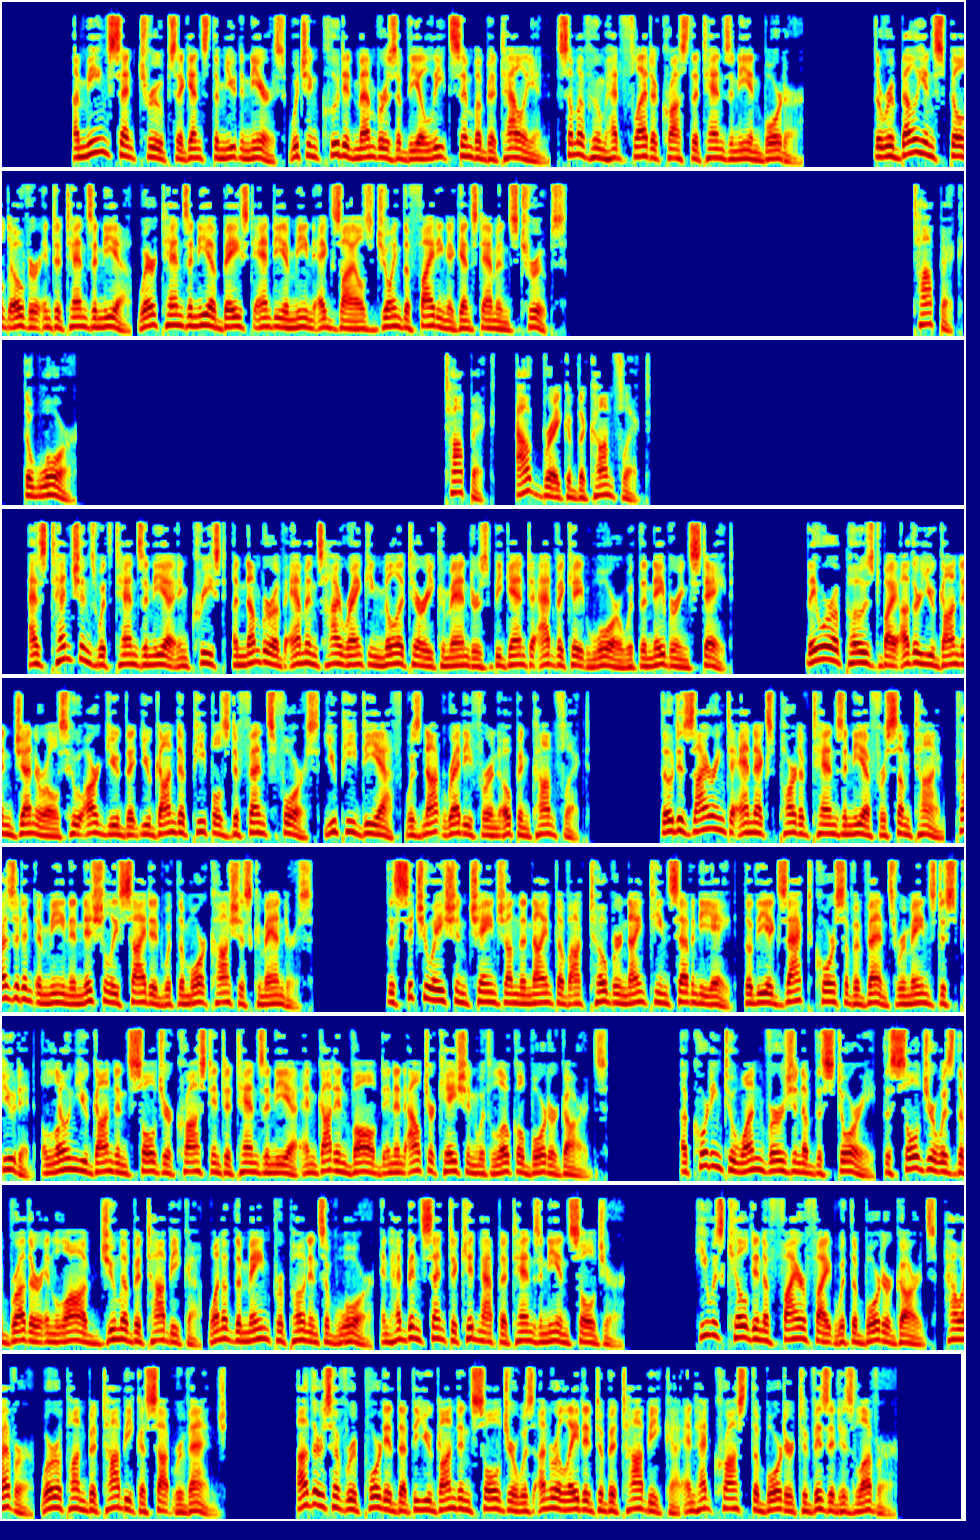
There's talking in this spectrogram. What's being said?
Amin sent troops against the mutineers which included members of the elite Simba Battalion, some of whom had fled across the Tanzanian border. The rebellion spilled over into Tanzania, where Tanzania-based anti-Amin exiles joined the fighting against Amin's troops. The war Outbreak of the conflict As tensions with Tanzania increased, a number of Amin's high-ranking military commanders began to advocate war with the neighboring state. They were opposed by other Ugandan generals who argued that Uganda People's Defence Force was not ready for an open conflict. Though desiring to annex part of Tanzania for some time, President Amin initially sided with the more cautious commanders. The situation changed on 9 October 1978, though the exact course of events remains disputed. A lone Ugandan soldier crossed into Tanzania and got involved in an altercation with local border guards. According to one version of the story, the soldier was the brother-in-law of Juma Butabika, one of the main proponents of war, and had been sent to kidnap a Tanzanian soldier. He was killed in a firefight with the border guards, however, whereupon Butabika sought revenge. Others have reported that the Ugandan soldier was unrelated to Butabika and had crossed the border to visit his lover.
